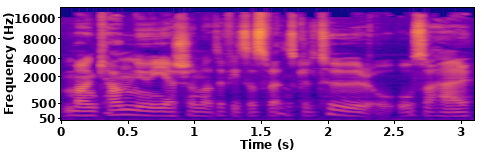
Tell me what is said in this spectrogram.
Man kan ju erkänna att det finns en svensk kultur och, och så här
